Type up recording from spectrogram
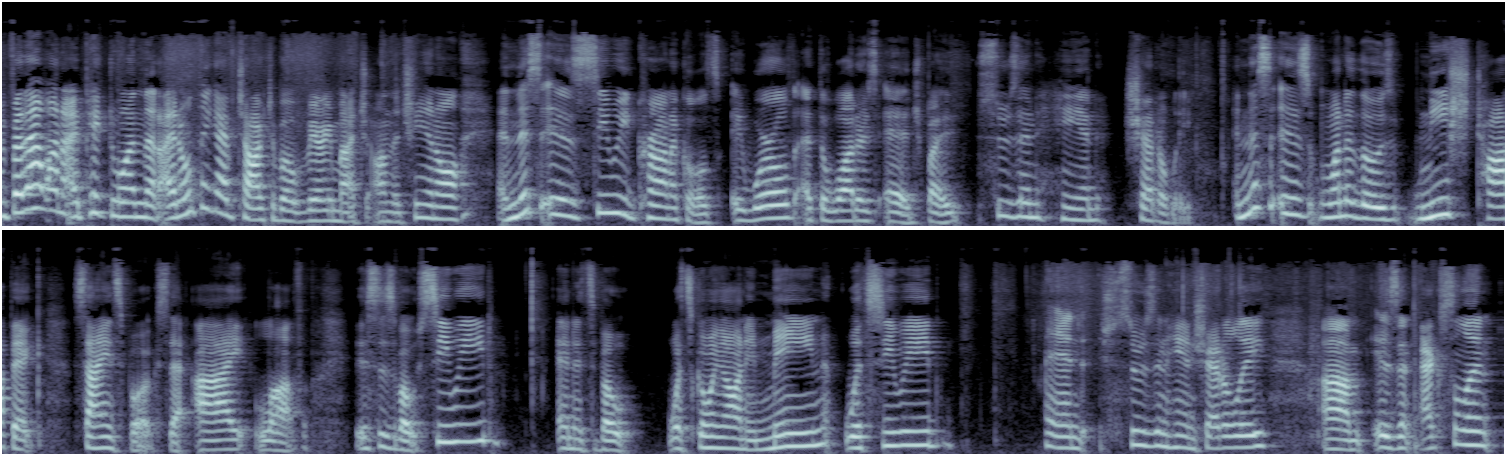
And for that one, I picked one that I don't think I've talked about very much on the channel, and this is Seaweed Chronicles, A World at the Water's Edge by Susan Hand Shetterly. And this is one of those niche topic science books that I love. This is about seaweed, and it's about what's going on in Maine with seaweed. And Susan Hand Shetterly um, is an excellent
